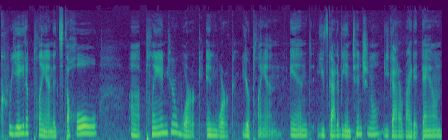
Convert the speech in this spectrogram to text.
create a plan. It's the whole uh, plan your work and work your plan. And you've got to be intentional. You got to write it down.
